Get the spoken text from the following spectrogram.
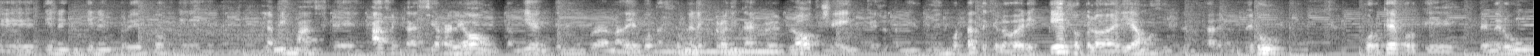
eh, tienen, tienen proyectos, la misma África, Sierra León también tienen un programa de votación electrónica dentro del blockchain, que eso también es muy importante, que lo pienso que lo deberíamos implementar en el Perú. ¿Por qué? Porque tener un,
